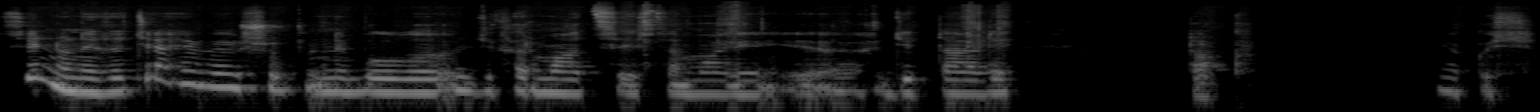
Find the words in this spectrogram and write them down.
Сильно не затягую, щоб не було деформації самої е, деталі. Так. якось.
